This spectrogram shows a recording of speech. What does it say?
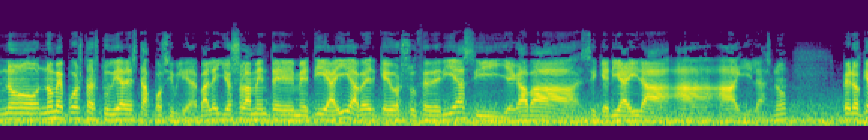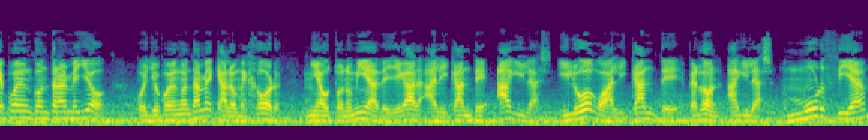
no, no me he puesto a estudiar estas posibilidades, ¿vale? Yo solamente metí ahí a ver qué os sucedería si llegaba. si quería ir a, Águilas, ¿no? Pero ¿qué puedo encontrarme yo? Pues yo puedo encontrarme que a lo mejor mi autonomía de llegar a Alicante Águilas y luego a Alicante, perdón, Águilas Murcia,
